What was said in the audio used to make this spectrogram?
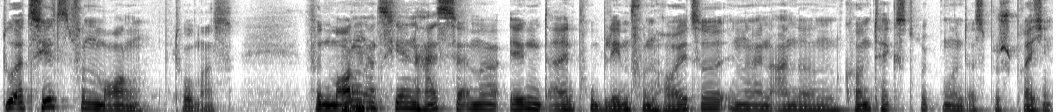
Du erzählst von morgen, Thomas. Von morgen mhm. erzählen heißt ja immer irgendein Problem von heute in einen anderen Kontext rücken und das besprechen.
